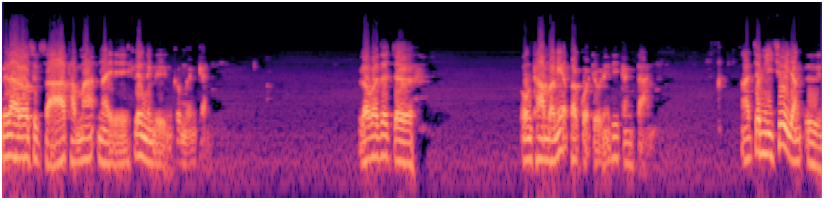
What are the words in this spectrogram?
เวลาเราศึกษาธรรมะในเรื่องอื่น ๆ ก็เหมือนกัน เราก็จะเจอ องค์ธรรมเหล่านี้ปรากฏอยู่ในที่ต่างๆ อาจจะมีชื่ออย่างอื่น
